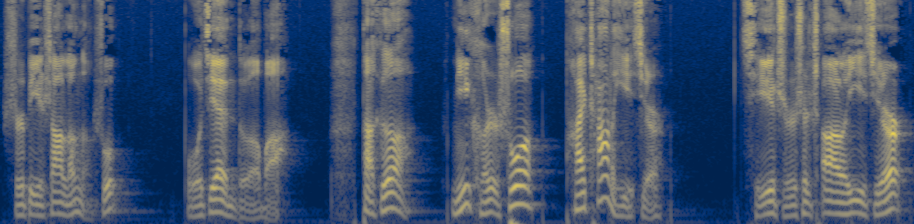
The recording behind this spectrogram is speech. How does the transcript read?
石壁沙冷冷说：“不见得吧，大哥，你可是说他还差了一截儿？岂止是差了一截儿，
